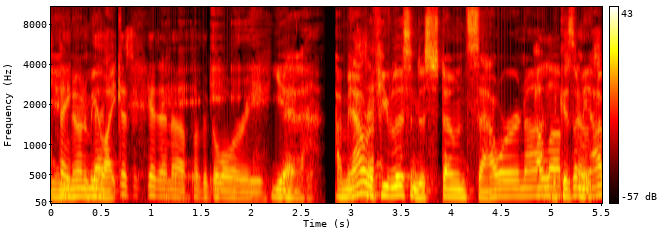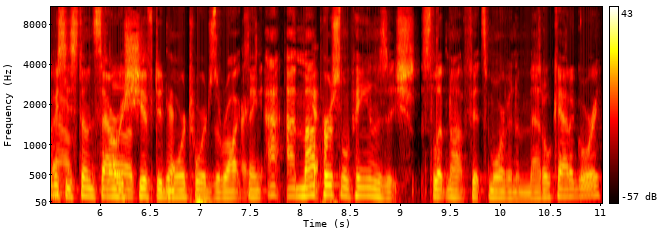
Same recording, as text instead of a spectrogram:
that you know what I mean. Like doesn't get enough of the glory. Yeah, I mean, I don't know if you listen to Stone Sour or not, I love because I mean, obviously Stone Sour Love- shifted yeah. more towards the rock Right. thing. I, I, my Yeah. personal opinion is that Slipknot fits more of in a metal category.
